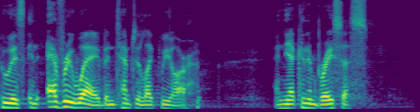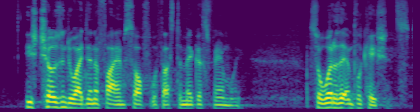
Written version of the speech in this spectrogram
who has in every way been tempted like we are and yet can embrace us. He's chosen to identify himself with us to make us family. So, what are the implications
